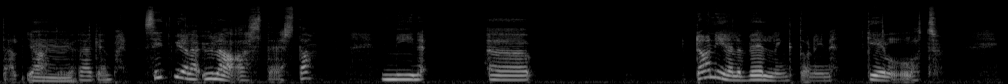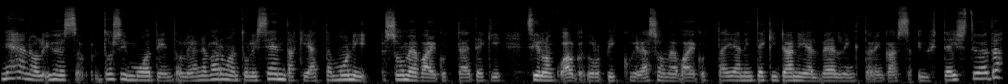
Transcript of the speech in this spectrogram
täällä mm. jälkeenpäin. Sitten vielä yläasteesta, niin ö, Daniel Wellingtonin kellot. Nehän oli yhdessä tosi muotiin tuli ja ne varmaan tuli sen takia, että moni somevaikuttaja teki silloin, kun alkoi tulla pikkuhiljaa somevaikuttajia, niin teki Daniel Wellingtonin kanssa yhteistyötä.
